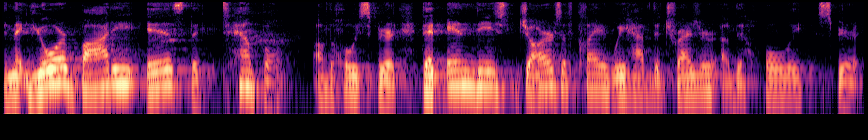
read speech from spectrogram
and that your body is the temple of the Holy Spirit. That in these jars of clay, we have the treasure of the Holy Spirit.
